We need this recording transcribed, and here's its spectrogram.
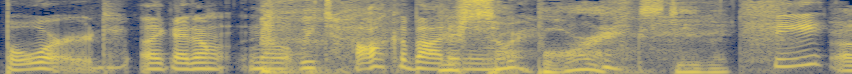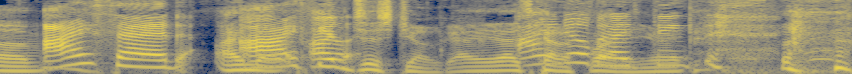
bored like i don't know what we talk about You're anymore so boring, Stephen. see Um, i said I know. I feel I'm just joking. I, that's I know, of but I funny. think, right?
